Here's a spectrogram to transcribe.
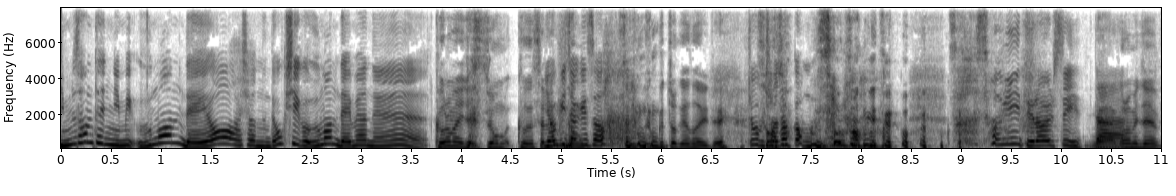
김선태 님이 음원 내요 하셨는데 혹시 이거 음원 내면은 그러면 이제 좀 그 여기저기서 슬램덩크 쪽에서 이제 조금 저작권 문제가 소송이 들어. 소송이 들어올 수 네, 있다. 그럼 이제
